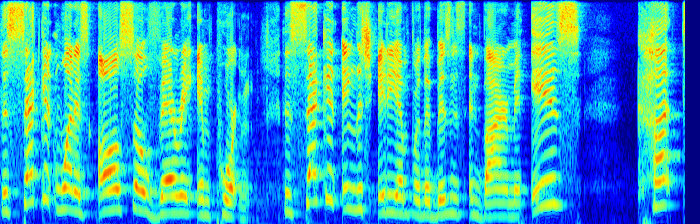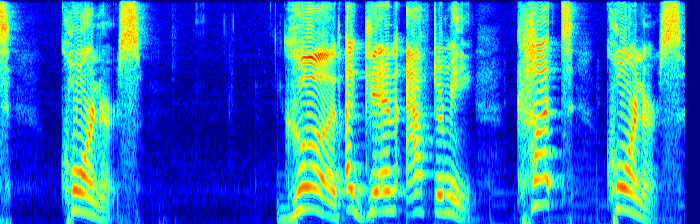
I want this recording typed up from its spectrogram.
the second one is also very important. The second English idiom for the business environment is cut corners. Good. Again, after me. Cut corners.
